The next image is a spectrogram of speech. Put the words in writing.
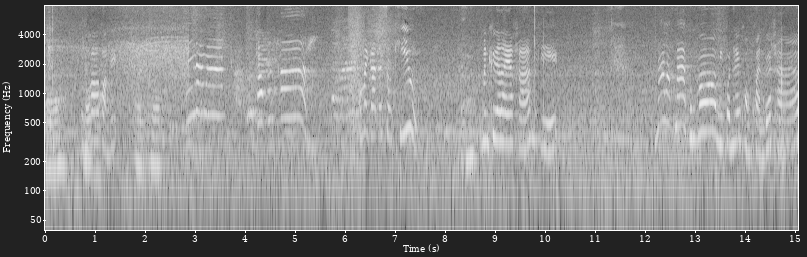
อ๋อคุณพ่อของที่ไอ้ครับน่ารักขอบคุณค่ะ Oh my god that's so cute มันคืออะไรอะคะเมื่อกี้น่ารักมากคุณพ่อมีคนให้ของขวัญด้วยครับ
